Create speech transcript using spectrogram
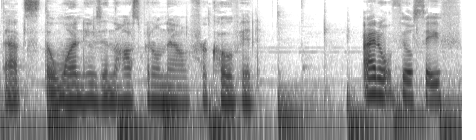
That's the one who's in the hospital now for COVID. I don't feel safe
